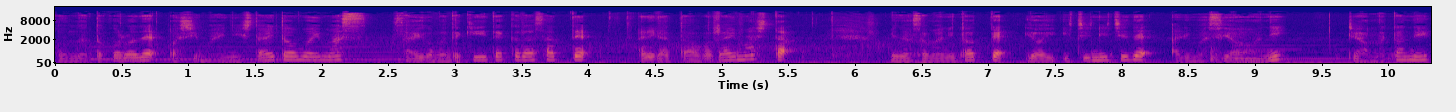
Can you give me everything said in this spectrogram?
こんなところでおしまいにしたいと思います最後まで聞いてくださってありがとうございました皆様にとって良い一日でありますように。じゃあまたね。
